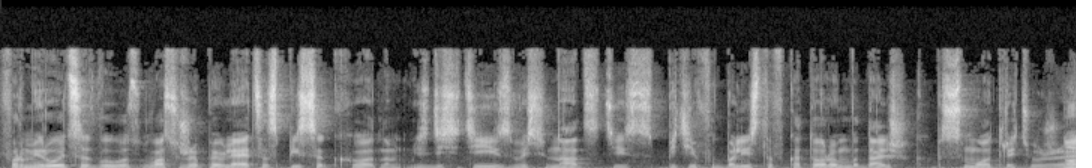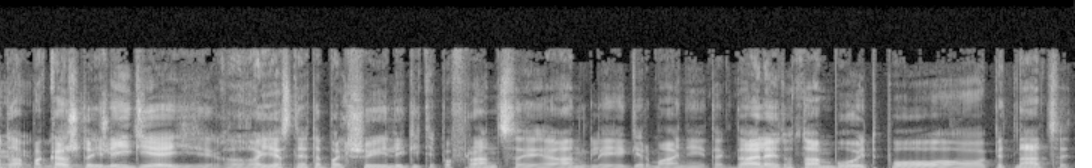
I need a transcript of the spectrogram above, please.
формируется, вы, у вас уже появляется список э, там, из 10, из 18, из 5 футболистов, которым вы дальше как бы смотрите уже. Ну да, по каждой лиге, а если это большие лиги типа Франции, Англии, Германии и так далее, то там будет по 15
